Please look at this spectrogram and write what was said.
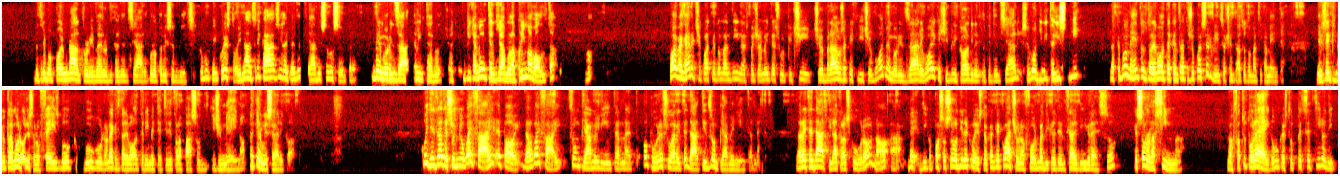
Vedremo poi un altro livello di credenziali, quello per i servizi. Comunque in questo, in altri casi, le credenziali sono sempre memorizzate all'interno, cioè tipicamente entriamo la prima volta, no? poi magari c'è qualche domandina, specialmente sul PC, c'è il browser che ti dice vuoi memorizzare, vuoi che ci ricordi le, le credenziali? Se voi gli dite di sì, da che momento tutte le volte che entrate su quel servizio c'è entrato automaticamente. Gli esempi più clamorosi sono Facebook, Google, non è che tutte le volte rimettete dentro la password di Gmail, no? perché lui se la ricorda. Quindi entrate sul mio wifi e poi dal wifi zompiamo in internet, oppure sulla rete dati zompiamo in internet. La rete dati la trascuro, no? Ah, beh, dico, posso solo dire questo, che anche qua c'è una forma di credenziale d'ingresso, che sono la SIM. No, fa tutto lei, comunque sto pezzettino di,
